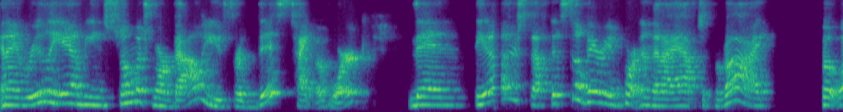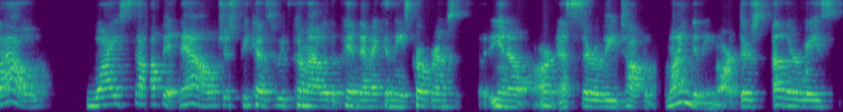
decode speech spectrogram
And I really am being so much more valued for this type of work than the other stuff that's still very important that I have to provide. But wow, why stop it now just because we've come out of the pandemic and these programs you know aren't necessarily top of mind anymore? There's other ways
